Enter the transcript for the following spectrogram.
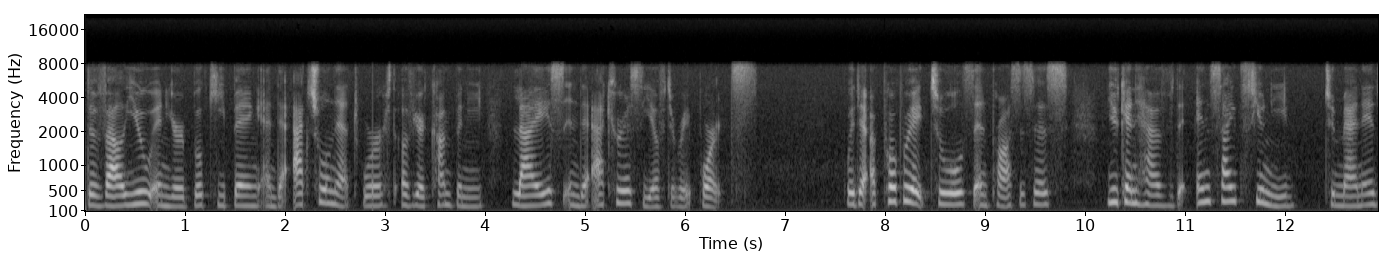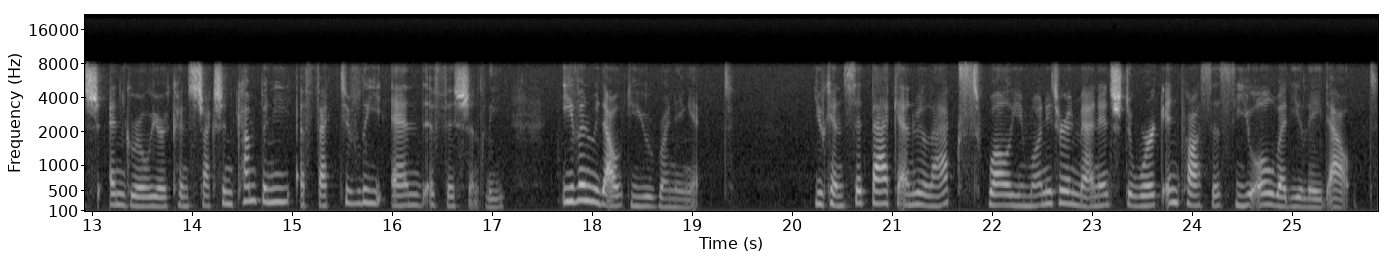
The value in your bookkeeping and the actual net worth of your company lies in the accuracy of the reports. With the appropriate tools and processes, you can have the insights you need to manage and grow your construction company effectively and efficiently, even without you running it. You can sit back and relax while you monitor and manage the work in process you already laid out.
